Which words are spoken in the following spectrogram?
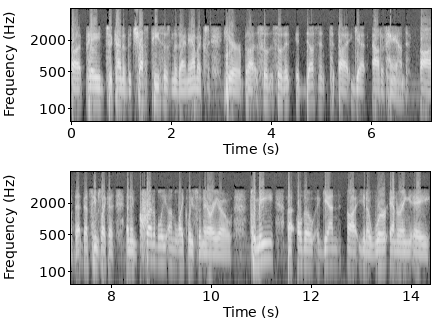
uh, paid to kind of the chess pieces and the dynamics here, uh, so so that it doesn't uh, get out of hand. Uh, that that seems like a, an incredibly unlikely scenario to me. Uh, although again, you know, we're entering a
